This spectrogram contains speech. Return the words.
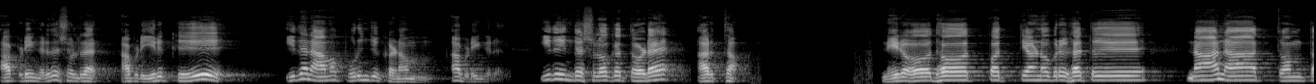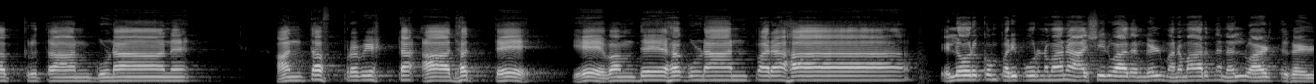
அப்படிங்கிறத சொல்கிறார் அப்படி இருக்குது இதை நாம் புரிஞ்சுக்கணும் அப்படிங்கிறார். இது இந்த ஸ்லோகத்தோட அர்த்தம். நிரோதோத்பத்தியணுபிருகத் நானாத்வம் தத்கிருத்தான் குணான். அந்த பிரவிஷ்ட ஆதத்தே ஏவம் தேககுணான் பரஹா. எல்லோருக்கும் பரிபூர்ணமான ஆசீர்வாதங்கள் மனமார்ந்த நல்வாழ்த்துகள்.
